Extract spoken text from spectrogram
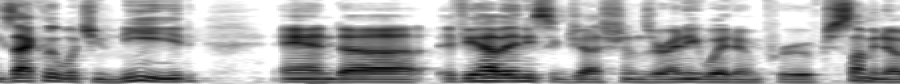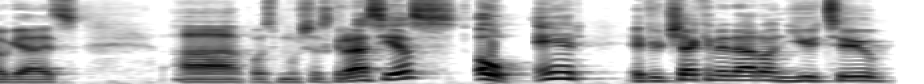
exactly what you need. And uh, if you have any suggestions or any way to improve, just let me know, guys. Uh, pues muchas gracias. Oh, and if you're checking it out on YouTube,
